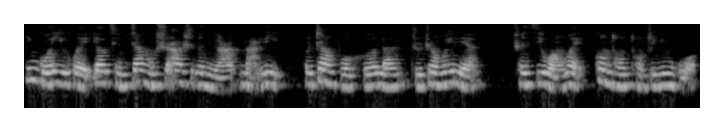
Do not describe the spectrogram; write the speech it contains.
英国议会邀请詹姆士二世的女儿玛丽和丈夫荷兰执政威廉承袭王位，共同统治英国。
